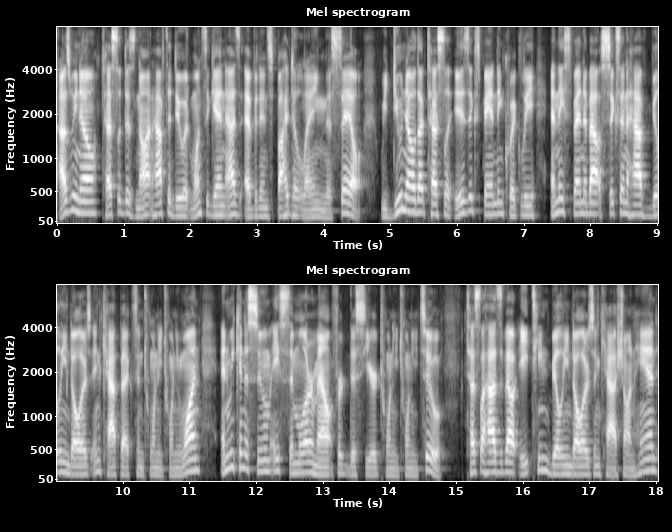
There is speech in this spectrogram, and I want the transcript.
As we know, Tesla does not have to do it once again as evidenced by delaying this sale. We do know that Tesla is expanding quickly and they spend about $6.5 billion in capex in 2021, and we can assume a similar amount for this year 2022. Tesla has about $18 billion in cash on hand,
